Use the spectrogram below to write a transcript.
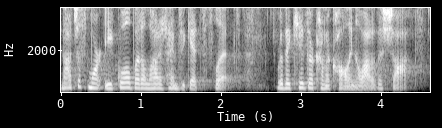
not just more equal, but a lot of times it gets flipped, where the kids are kind of calling a lot of the shots.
